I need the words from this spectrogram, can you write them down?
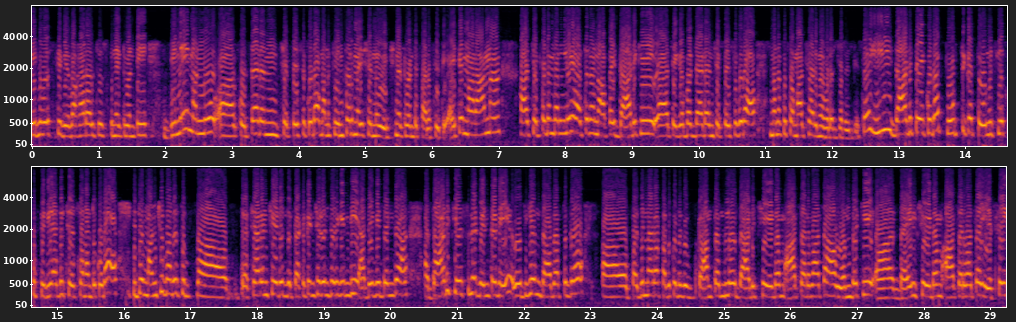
యూనివర్సిటీ వ్యవహారాలు చూసుకునేటువంటి దినే నన్ను కొట్టాడని చెప్పేసి కూడా మనకి ఇన్ఫర్మేషన్ ఇచ్చినటువంటి పరిస్థితి. అయితే మా నాన్న ఆ, చెప్పడం వల్లే అతను నాపై దాడికి తెగబడ్డాడని చెప్పేసి కూడా మనకు సమాచారం ఇవ్వడం జరిగింది. సో ఈ దాడిపై కూడా పూర్తిగా పోలీసులకు ఫిర్యాదు చేశానంటూ కూడా ఇటు మంచు మనసు ప్రచారం చేయడం ప్రకటించడం జరిగింది. అదే విధంగా దాడి చేసిన వెంటనే ఉదయం దాదాపుగా పదిన్నర పదకొండు ప్రాంతంలో దాడి చేయడం ఆ తర్వాత వందకి డైల్ చేయడం ఆ తర్వాత ఎస్ఐ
